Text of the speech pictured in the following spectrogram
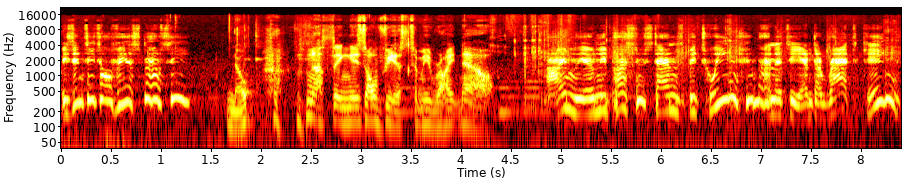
Isn't it obvious, Mousy? Nope. Nothing is obvious to me right now. I'm the only person who stands between humanity and the Rat King.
